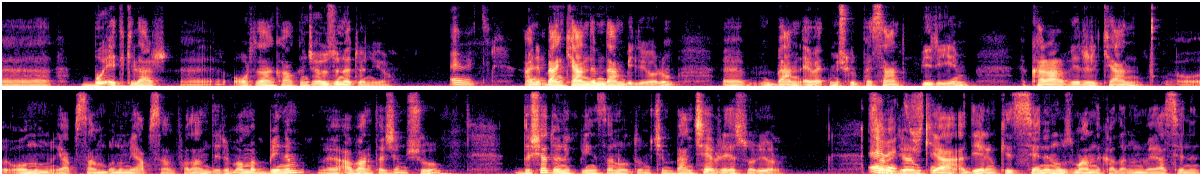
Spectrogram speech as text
e, bu etkiler e, ortadan kalkınca özüne dönüyor. Evet. Hani Evet. ben kendimden biliyorum. Ee, Ben evet müşkül pesent biriyim. Karar verirken "Cık, onu mu yapsam bunu mu yapsam falan derim. Ama benim e, avantajım şu. Dışa dönük bir insan olduğum için ben çevreye soruyorum. Sonra Evet, diyorum işte. ki ya diyelim ki senin uzmanlık alanın veya senin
